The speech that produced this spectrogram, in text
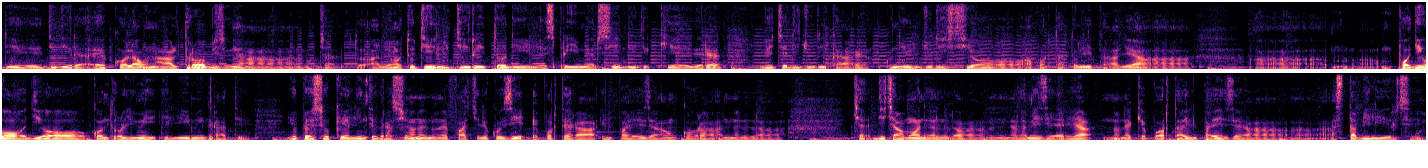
di- di dire eccola un altro, bisogna, cioè, abbiamo tutti il diritto di esprimersi, di, chiedere, invece di giudicare. Quindi il giudizio ha portato l'Italia a, a- a un po' di odio contro gli, gli immigrati. Io penso che l'integrazione non è facile così e porterà il paese ancora nel, cioè, diciamo nel- nella miseria, non è che porta il paese a, a stabilirsi.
